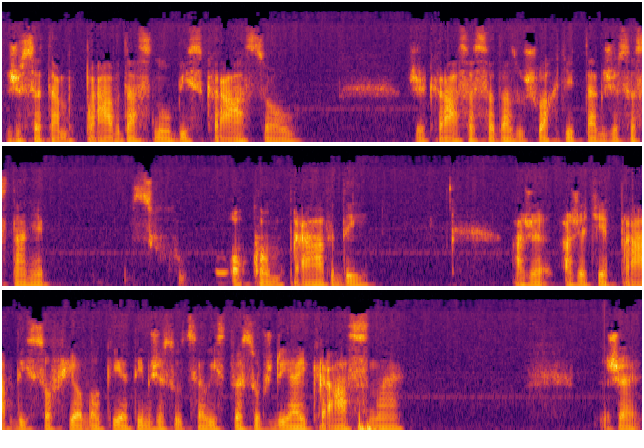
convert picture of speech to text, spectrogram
že sa tam pravda snúbi s krásou, že krása sa dá zušlachtiť tak, že sa stane okom pravdy a že, a že tie pravdy sofiológie tým, že sú celistvé, sú vždy aj krásne. Že,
